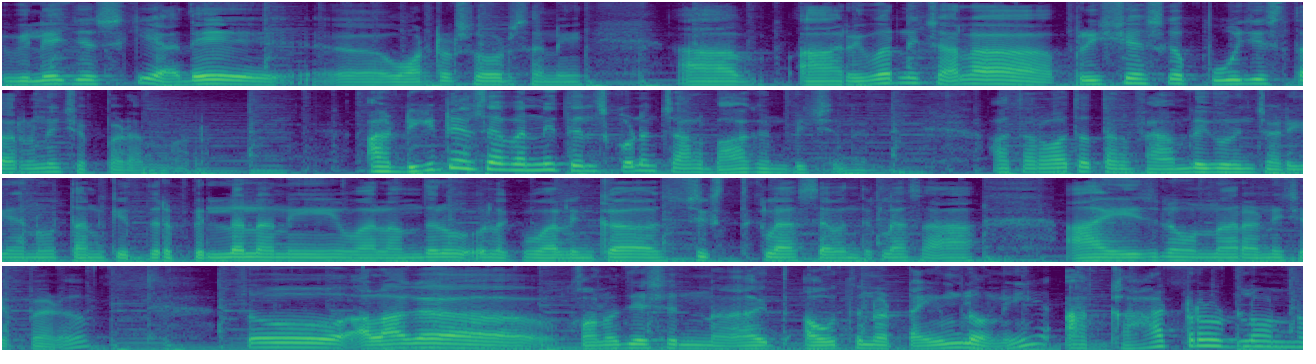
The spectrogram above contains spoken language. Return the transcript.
విలేజెస్కి అదే వాటర్ సోర్స్ అని ఆ రివర్ని చాలా ప్రీషియస్గా పూజిస్తారని చెప్పాడనమాట ఆ డీటెయిల్స్ అవన్నీ తెలుసుకోవడం చాలా బాగా అనిపించిందండి. ఆ తర్వాత తన ఫ్యామిలీ గురించి అడిగాను తనకి ఇద్దరు పిల్లలని వాళ్ళందరూ లైక్ వాళ్ళు ఇంకా సిక్స్త్ క్లాస్ సెవెంత్ క్లాస్ ఆ ఆ ఏజ్లో ఉన్నారని చెప్పాడు. సో అలాగా కాన్వర్జేషన్ అవుతున్న టైంలోని ఆ కార్ట్ రోడ్లో ఉన్న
